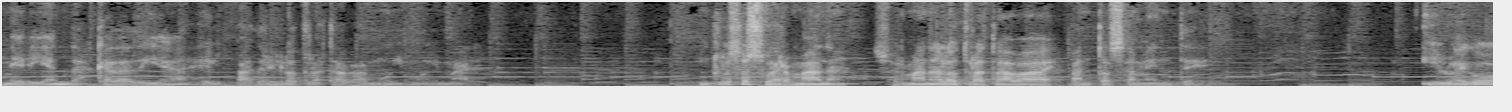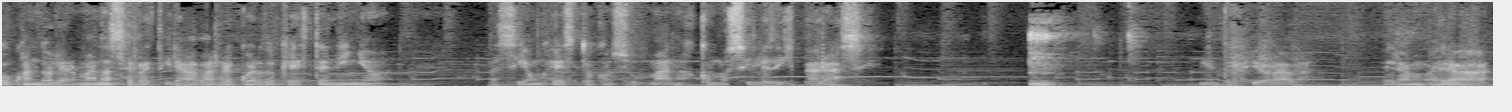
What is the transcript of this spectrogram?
meriendas cada día, el padre lo trataba muy, muy mal. Incluso su hermana, su hermana lo trataba espantosamente. Y luego cuando la hermana se retiraba, recuerdo que este niño hacía un gesto con sus manos como si le disparase. Mientras lloraba. Era, era,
